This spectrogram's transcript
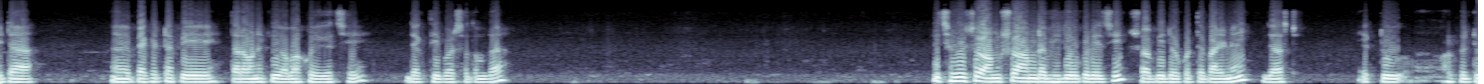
এটা প্যাকেটটা পেয়ে তারা অনেকেই অবাক হয়ে গেছে। দেখতেই পারছ তোমরা। কিছু কিছু অংশ আমরা ভিডিও করেছি, সব ভিডিও করতে পারি নাই। জাস্ট একটু, অল্প একটু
